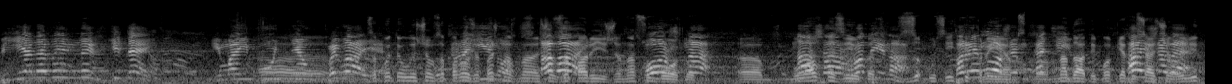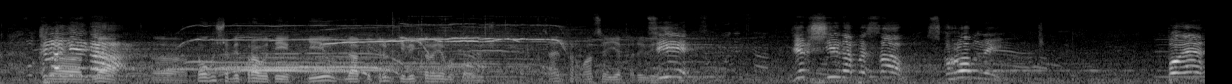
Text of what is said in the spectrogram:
б'є невинних дітей і майбутнє вбиває. Е, Запитували, що в Запорожжі точно знаю, що в! Запоріжжя на суботу е, була вказівка з усіх підприємств надати по 50 чоловік е, для е, того, щоб відправити їх в Київ для підтримки Віктора Януковича. Ця інформація є перевірена. Ці вірші написав скромний поет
